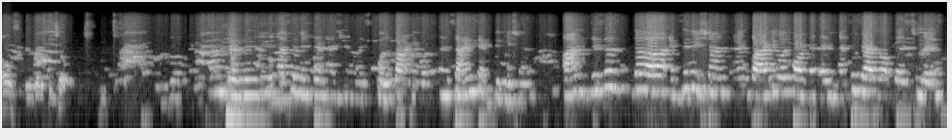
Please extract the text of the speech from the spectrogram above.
Oh, you better catch up. I'm presenting Assam International School Carnival and Science Exhibition. And this is the exhibition and carnival for the enthusiasm of the students.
